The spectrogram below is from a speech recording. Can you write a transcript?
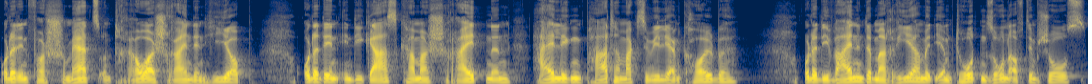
oder den vor Schmerz und Trauer schreienden Hiob oder den in die Gaskammer schreitenden heiligen Pater Maximilian Kolbe oder die weinende Maria mit ihrem toten Sohn auf dem Schoß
